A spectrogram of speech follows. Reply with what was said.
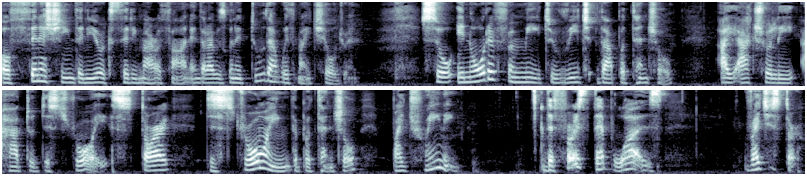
of finishing the New York City Marathon and that I was going to do that with my children. So, in order for me to reach that potential, I actually had to destroy, start destroying the potential by training. The first step was register.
